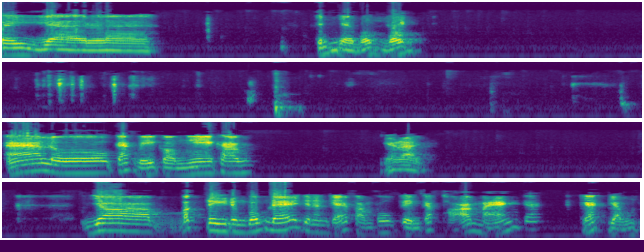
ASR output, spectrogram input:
Bây giờ là 9 giờ 44 alo, các vị còn nghe không? Dạ rồi. Do bất tri trong bốn đế, cho nên kẻ phàm phu tìm cách thỏa mãn các các vọng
